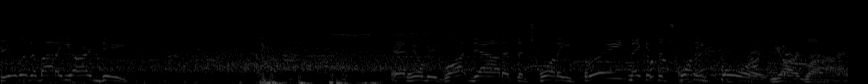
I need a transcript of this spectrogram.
fielded about a yard deep. And he'll be brought down at the 23, make it the 24-yard line.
